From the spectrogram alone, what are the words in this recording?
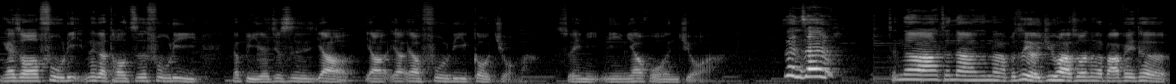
应该说复利那个投资复利。要比的就是要要要要复利够久嘛，所以你你你要活很久啊，认真，真的啊，真的啊，真的，不是有一句话说那个巴菲特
